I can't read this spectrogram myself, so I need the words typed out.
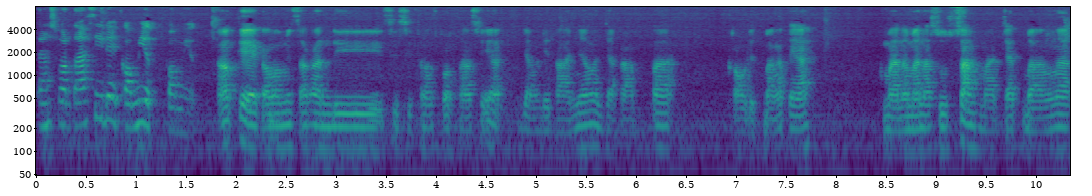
transportasi deh, commute, commute. oke kalau misalkan di sisi transportasi ya jangan ditanya lah Jakarta crowded banget ya ke mana-mana susah macet banget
